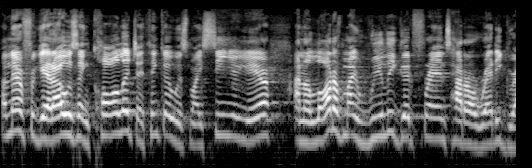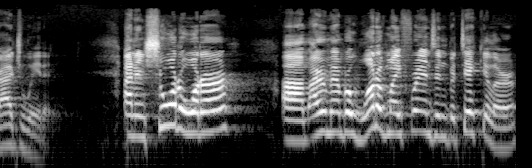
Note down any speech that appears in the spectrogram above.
I'll never forget, I was in college, I think it was my senior year, and a lot of my really good friends had already graduated. And in short order, um, I remember one of my friends in particular,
